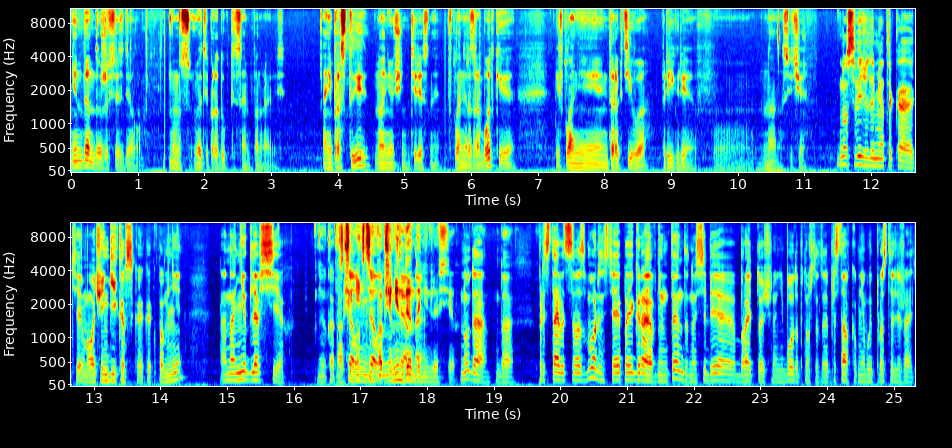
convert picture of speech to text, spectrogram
Nintendo уже все сделал. Ну, эти продукты сами понравились. Они простые, но они очень интересные в плане разработки и в плане интерактива при игре в- на свече. Ну, Switch для меня такая тема, очень гиковская, как по мне. Она не для всех. Ну как в Вообще, целом, не- в целом вообще Nintendo не для всех. Ну да, да. Представится возможность, я и поиграю в Nintendo, но себе брать точно не буду, потому что эта приставка мне будет просто лежать.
